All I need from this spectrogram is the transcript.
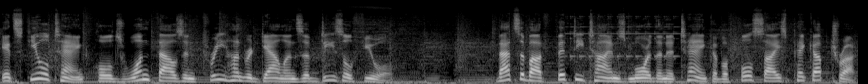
Its fuel tank holds 1,300 gallons of diesel fuel. That's about 50 times more than a tank of a full-size pickup truck.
